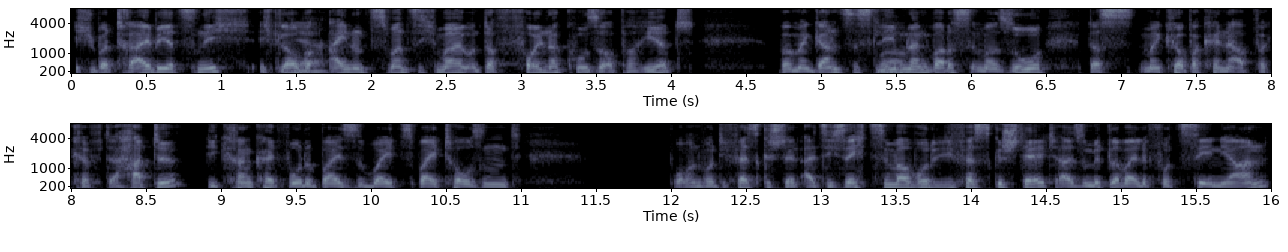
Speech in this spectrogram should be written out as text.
ich übertreibe jetzt nicht, ich glaube ja. 21 Mal unter Vollnarkose operiert. Weil mein ganzes wow. Leben lang war das immer so, dass mein Körper keine Abwehrkräfte hatte. Die Krankheit wurde by the way 2000, boah, wann wurde die festgestellt? Als ich 16 war, wurde die festgestellt, also mittlerweile vor 10 Jahren.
